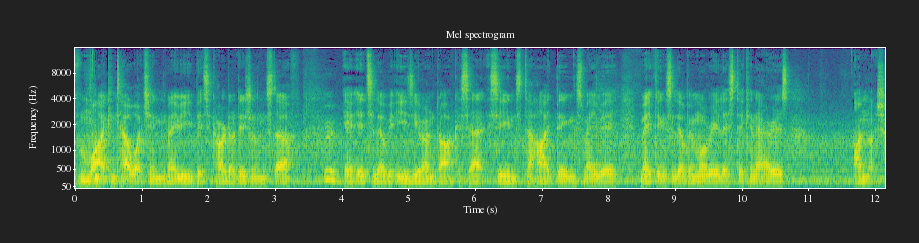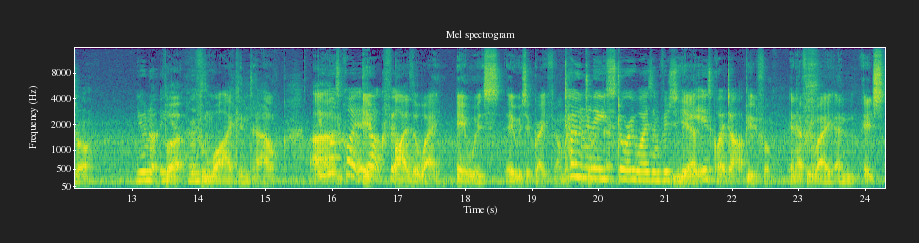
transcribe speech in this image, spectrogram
From what I can tell watching maybe bits of Corridor Digital and stuff Hmm. it, it's a little bit easier on darker set scenes to hide things maybe make things a little bit more realistic in areas I'm not sure You're not. but yeah. from what I can tell it was um, quite a it- dark film. either way it was it was a great film tonally, story wise, and visually, Yeah. it is quite dark. beautiful in every way and it's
